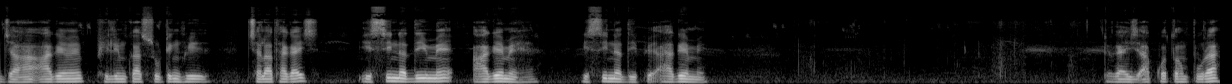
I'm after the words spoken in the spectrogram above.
जहाँ आगे में फ़िल्म का शूटिंग भी चला था गाइज़ इसी नदी में आगे में है, इसी नदी पे आगे में। तो गाइज़ आपको तो हम पूरा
